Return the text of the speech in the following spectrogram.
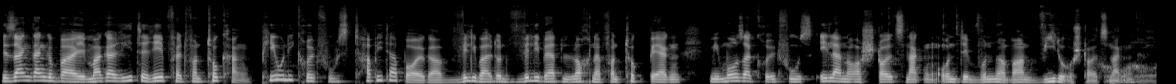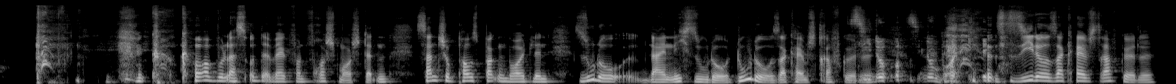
Wir sagen Danke bei Margarete Rebfeld von Tuckhang, Peony Krötfuß, Tabitha Bolger, Willibald und Willibert Lochner von Tuckbergen, Mimosa Krötfuß, Elanor Stolznacken und dem wunderbaren Vido Stolznacken. Ho. Corbulas Unterberg von Froschmorstetten, Sancho Pausbackenbeutlin, Sudo, nein, nicht Sudo, Dudo Sackheim Strafgürtel. Sido, Sido Beutlin. Sido Sackheim Strafgürtel.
